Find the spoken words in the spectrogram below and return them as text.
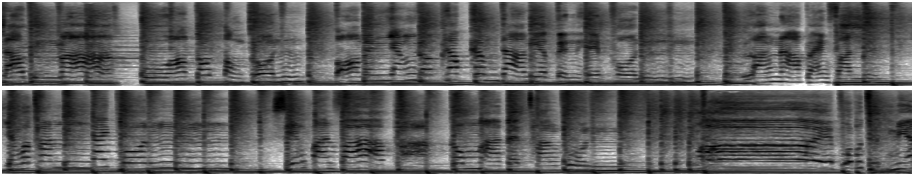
ช้าถึงมาปัวก็ต้องทนปอเป็นยังดอครับคำด่าเมียเป็นเหตุผล ล้างหน้าแปลงฟัน ยังว่าทันได้ผล เสียงปานฟ้าผ่าก็มาแต่ทางคุณโอ้ยพวกผู้ถึกเมีย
